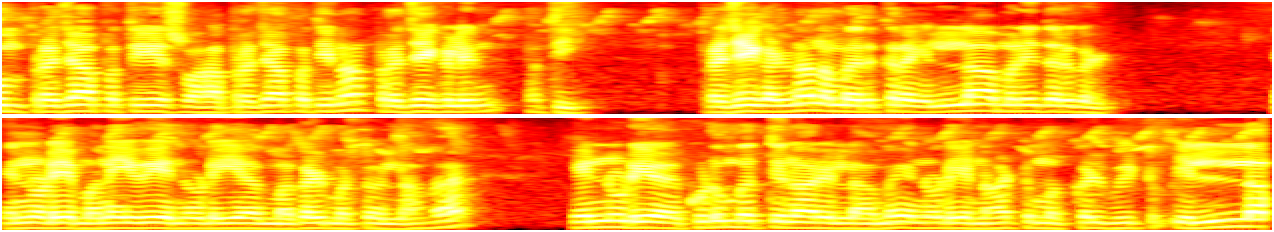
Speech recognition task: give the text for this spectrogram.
ஓம் பிரஜாபதியே சுவா பிரஜாபதினா பிரஜைகளின் பதி. பிரஜைகள்னால் நம்ம இருக்கிற எல்லா மனிதர்கள். என்னுடைய மனைவி என்னுடைய மகள் மட்டும் இல்லாமல் என்னுடைய குடும்பத்தினார் இல்லாமல் என்னுடைய நாட்டு மக்கள் வீட்டு எல்லா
